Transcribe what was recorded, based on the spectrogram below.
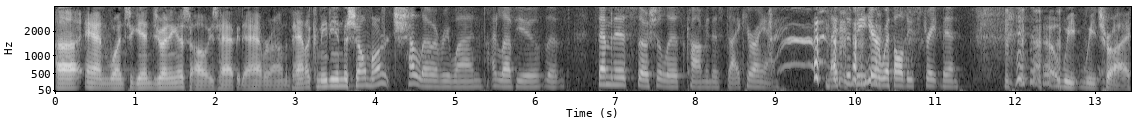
Uh, and once again, joining us, always happy to have her on the panel, comedian Michelle March. Hello, everyone. I love you. The feminist, socialist, communist dyke. Here I am. nice to be here with all these straight men. We we try.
